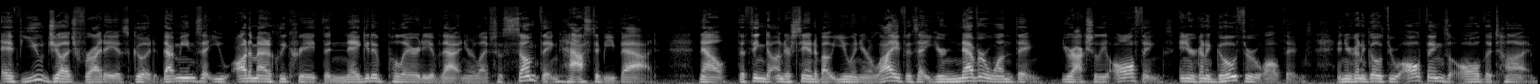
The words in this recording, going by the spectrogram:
if you judge Friday as good, that means that you automatically create the negative polarity of that in your life. So something has to be bad. Now, the thing to understand about you and your life is that you're never one thing. You're actually all things, and you're going to go through all things, and you're going to go through all things all the time.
